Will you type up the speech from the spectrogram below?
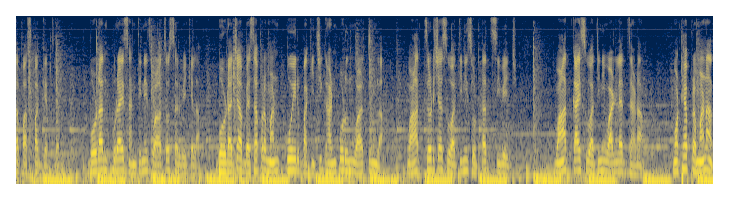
तपासपाक घेतल्यात बोर्डान पुराय सांतिनेज व्हाळाचो सर्वे केला. बोर्डाच्या अभ्यासा प्रमाण कोयर बाकीची घाण पडून व्हाळ तुंबला. व्हाळांत चडशा सुवातींनी सोडटात सिवेज. व्हाळांत कांय सुवातींनी वाडल्यात झाडां? मोठ्या प्रमाणात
